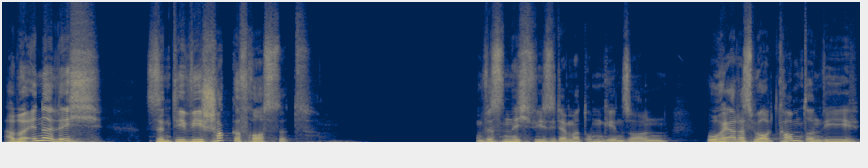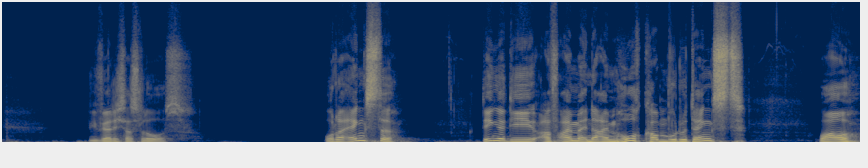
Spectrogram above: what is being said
aber innerlich sind die wie schockgefrostet und wissen nicht, wie sie damit umgehen sollen, woher das überhaupt kommt und wie, wie werde ich das los. Oder Ängste, Dinge, die auf einmal in einem hochkommen, wo du denkst, wow,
